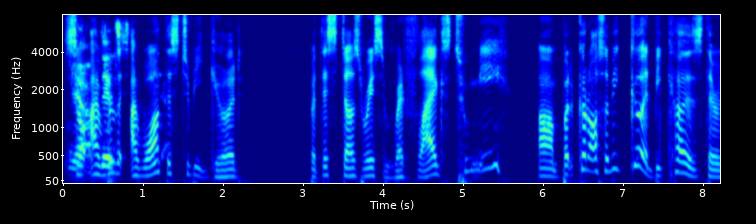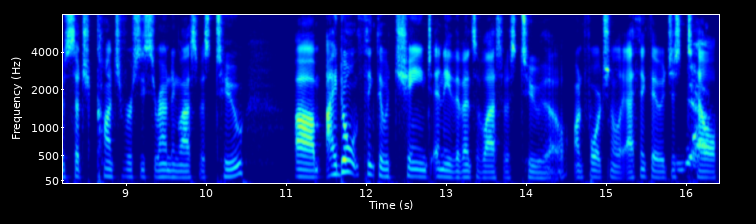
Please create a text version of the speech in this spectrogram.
so Yeah, I really I want this to be good, but this does raise some red flags to me. Um, but it could also be good because there's such controversy surrounding Last of Us Two. Um, I don't think they would change any of the events of Last of Us Two, though. Unfortunately, I think they would just Yeah. tell.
